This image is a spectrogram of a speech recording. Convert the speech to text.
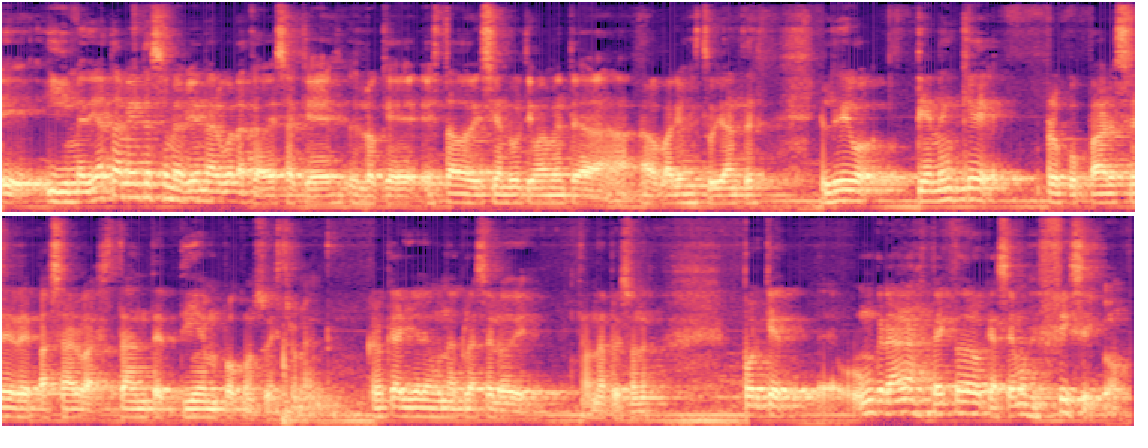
Eh, inmediatamente se me viene algo a la cabeza, que es lo que he estado diciendo últimamente a, varios estudiantes. Les digo, tienen que preocuparse de pasar bastante tiempo con su instrumento. Creo que ayer en una clase lo dije a una persona. Porque un gran aspecto de lo que hacemos es físico.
